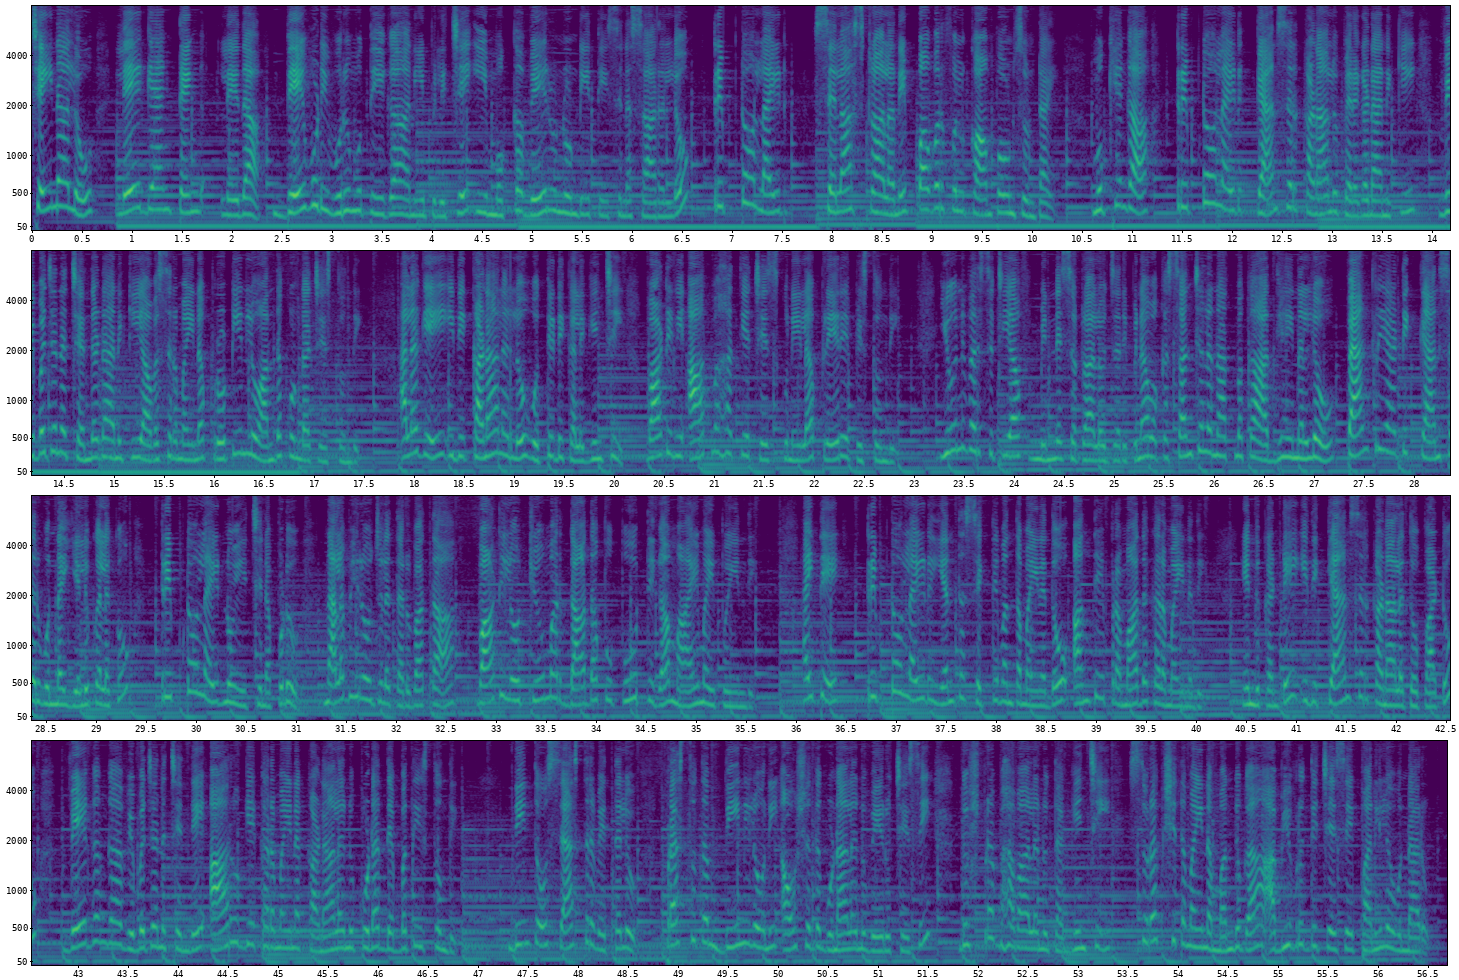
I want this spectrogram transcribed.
చైనాలో లేగ్యాంగ్ టెంగ్ లేదా దేవుడి ఉరుము తీగ అని పిలిచే ఈ మొక్క వేరు నుండి తీసిన సారంలో ట్రిప్టోలైడ్ సెలాస్ట్రాల్ అనే పవర్ఫుల్ కాంపౌండ్స్ ఉంటాయి. ముఖ్యంగా ట్రిప్టోలైడ్ క్యాన్సర్ కణాలు పెరగడానికి విభజన చెందడానికి అవసరమైన ప్రోటీన్లు అందకుండా చేస్తుంది. అలాగే ఇది కణాలలో ఒత్తిడి కలిగించి వాటిని ఆత్మహత్య చేసుకునేలా ప్రేరేపిస్తుంది. యూనివర్సిటీ ఆఫ్ మిన్నెసొటాలో జరిపిన ఒక సంచలనాత్మక అధ్యయనంలో ప్యాంక్రియాటిక్ క్యాన్సర్ ఉన్న ఎలుకలకు ట్రిప్టోలైడ్ను ఇచ్చినప్పుడు నలభై రోజుల తరువాత వాటిలో ట్యూమర్ దాదాపు పూర్తిగా మాయమైపోయింది. అయితే ట్రిప్టోలైడ్ ఎంత శక్తివంతమైనదో అంతే ప్రమాదకరమైనది. ఎందుకంటే ఇది క్యాన్సర్ కణాలతో పాటు వేగంగా విభజన చెందే ఆరోగ్యకరమైన కణాలను కూడా దెబ్బతీస్తుంది. దీంతో శాస్త్రవేత్తలు ప్రస్తుతం దీనిలోని ఔషధ గుణాలను వేరు చేసి దుష్ప్రభావాలను తగ్గించి సురక్షితమైన మందుగా అభివృద్ధి చేసే పనిలో ఉన్నారు.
